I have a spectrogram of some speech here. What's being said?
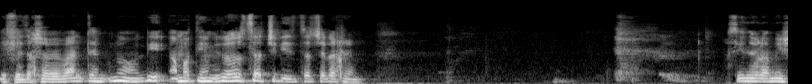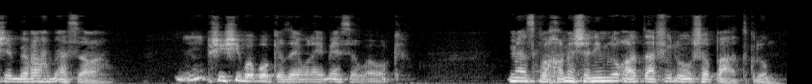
יפה, אז עכשיו הבנתם? לא, לי, אמרתי, לא זה צד שלי, זה צד שלכם. עשינו לה מי שברך בעשרה. בשישי בבוקר, זה היה אולי בעשר בבוקר. מאז כבר חמש שנים לא ראתה אפילו שפעת, כלום.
